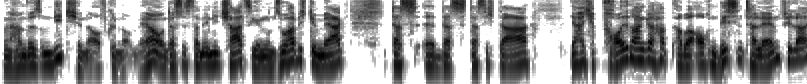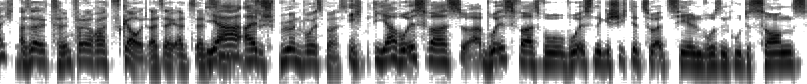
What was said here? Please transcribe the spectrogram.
und dann haben wir so ein Liedchen aufgenommen. Ja, und das ist dann in die Charts gegangen. Und so habe ich gemerkt, dass, äh, dass, dass ich da, ja, ich habe Freude dran gehabt, aber auch ein bisschen Talent vielleicht. Also als Talent von als Scout, als, als, als, Ja, zu als- spüren, wo ist was. Ich, ja, wo ist was? Wo ist was? Wo, wo ist eine Geschichte zu erzählen? Wo sind gute Songs?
